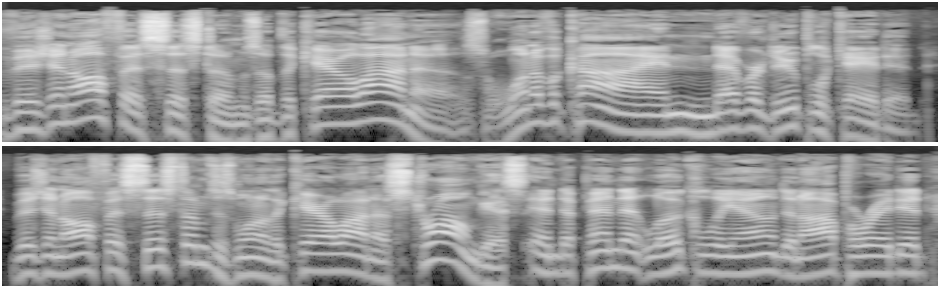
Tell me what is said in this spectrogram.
Vision Office Systems of the Carolinas, one of a kind, never duplicated. Vision Office Systems is one of the Carolinas' strongest independent, locally owned and operated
